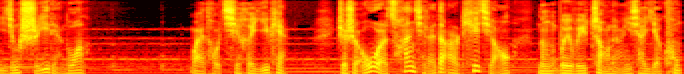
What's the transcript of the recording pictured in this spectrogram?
已经十一点多了。外头漆黑一片，只是偶尔窜起来的二踢脚能微微照亮一下夜空。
